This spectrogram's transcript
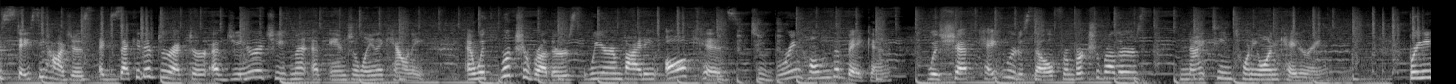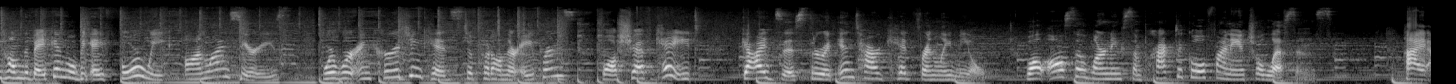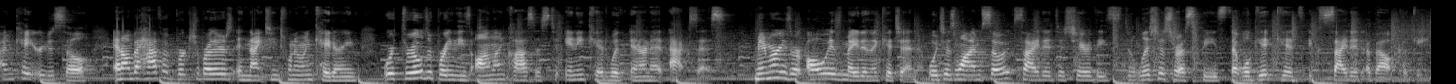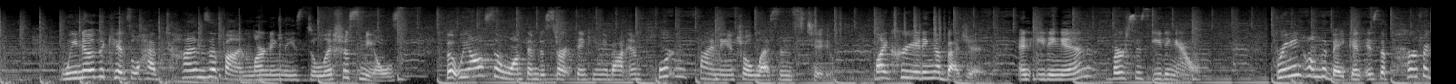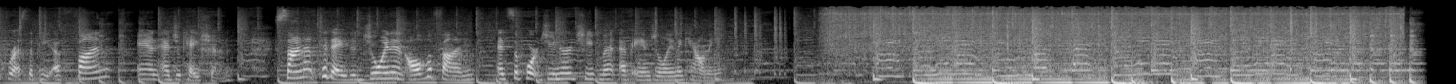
I'm Stacy Hodges, Executive Director of Junior Achievement of Angelina County. And with Brookshire Brothers, we are inviting all kids to bring home the bacon with Chef Kate Rudisell from Brookshire Brothers 1921 Catering. Bringing Home the Bacon will be a four-week online series where we're encouraging kids to put on their aprons while Chef Kate guides us through an entire kid-friendly meal while also learning some practical financial lessons. Hi, I'm Kate Rudisill, and on behalf of Brookshire Brothers and 1921 Catering, we're thrilled to bring these online classes to any kid with internet access. Memories are always made in the kitchen, which is why I'm so excited to share these delicious recipes that will get kids excited about cooking. We know the kids will have tons of fun learning these delicious meals, but we also want them to start thinking about important financial lessons too, like creating a budget and eating in versus eating out. Bringing home the bacon is the perfect recipe of fun and education. Sign up today to join in all the fun and support junior achievement of Angelina County.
